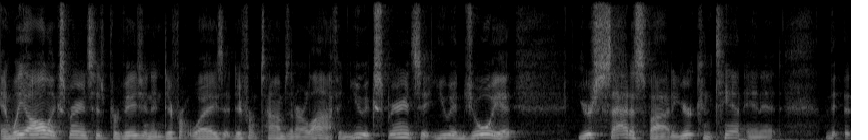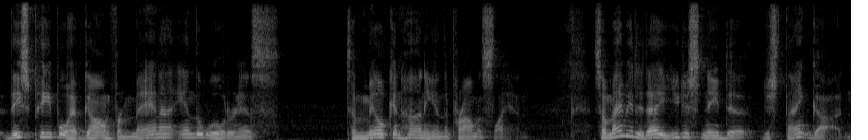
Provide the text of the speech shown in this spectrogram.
And we all experience His provision in different ways at different times in our life. And you experience it, you enjoy it, you're satisfied, you're content in it. Th- these people have gone from manna in the wilderness to milk and honey in the promised land. So maybe today you just need to just thank God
